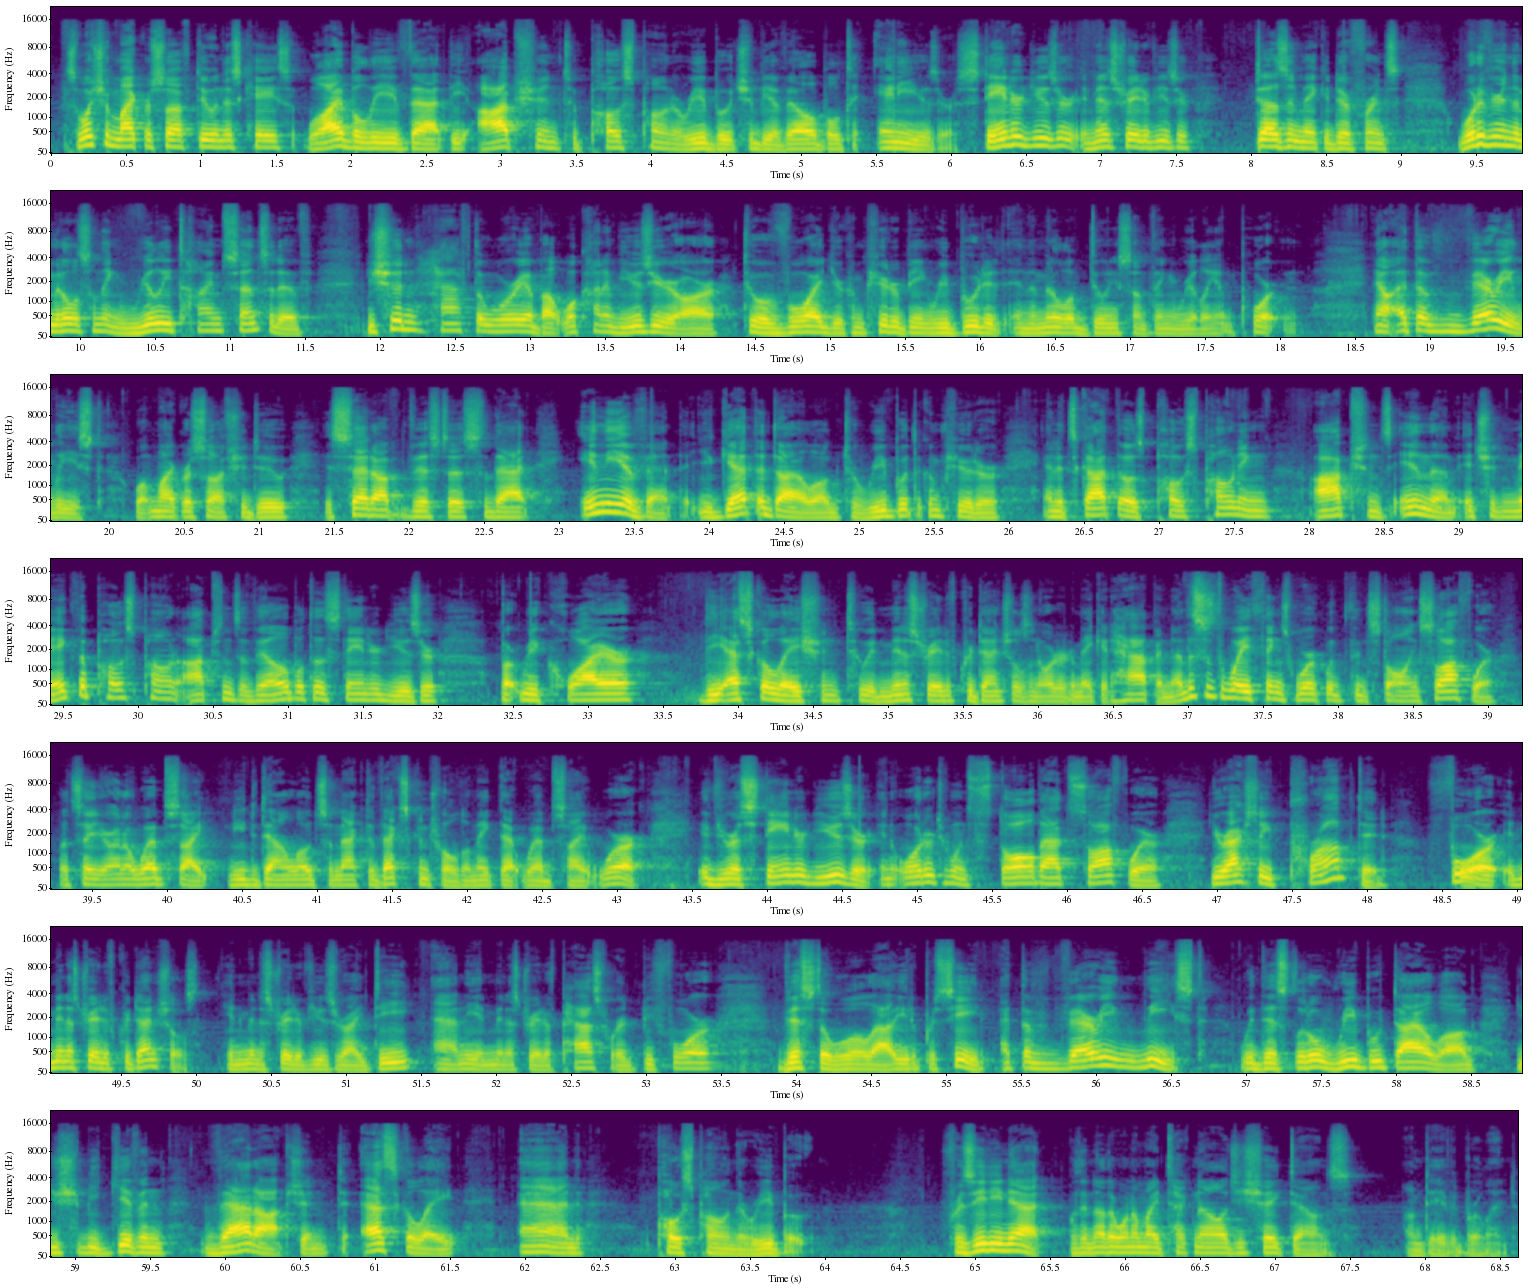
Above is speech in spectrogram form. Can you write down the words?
So what should Microsoft do in this case? Well, I believe that the option to postpone a reboot should be available to any user. Standard user, administrative user, doesn't make a difference. What if you're in the middle of something really time sensitive? You shouldn't have to worry about what kind of user you are to avoid your computer being rebooted in the middle of doing something really important. Now, at the very least, what Microsoft should do is set up Vista so that in the event that you get the dialog to reboot the computer and it's got those postponing options in them, it should make the postpone options available to the standard user but require the escalation to administrative credentials in order to make it happen. Now, this is the way things work with installing software. Let's say you're on a website, need to download some ActiveX control to make that website work. If you're a standard user, in order to install that software, you're actually prompted for administrative credentials, the administrative user ID and the administrative password before Vista will allow you to proceed. At the very least, with this little reboot dialog, you should be given that option to escalate and postpone the reboot. For ZDNet, with another one of my technology shakedowns, I'm David Berlind.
